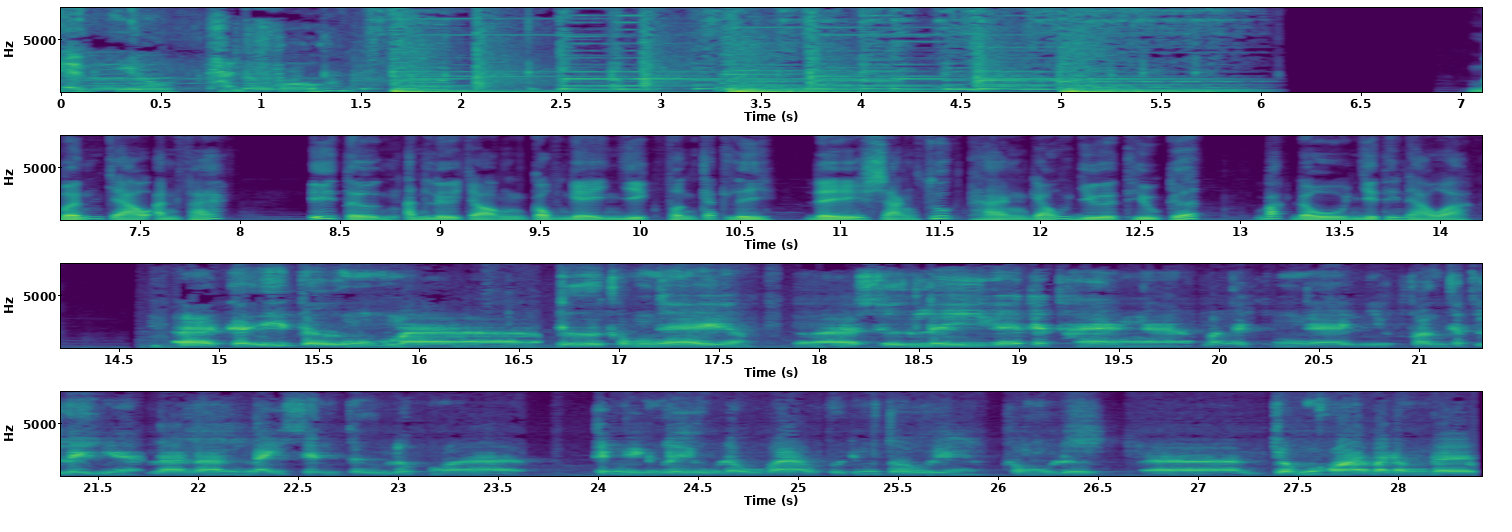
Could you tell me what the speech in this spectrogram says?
thêm yêu thành phố Mến chào anh Phát. Ý tưởng anh lựa chọn công nghệ nhiệt phân cách ly để sản xuất than gáo dừa thiêu kết bắt đầu như thế nào ạ? À? À, cái ý tưởng mà đưa công nghệ à, xử lý cái, cái than á, bằng cái công nghệ nhiệt phân cách ly á, là nó nảy sinh từ lúc mà cái nguyên liệu đầu vào của chúng tôi không được uh, chuẩn hóa và đồng đều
